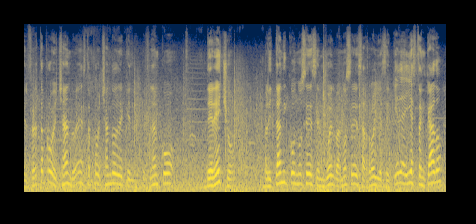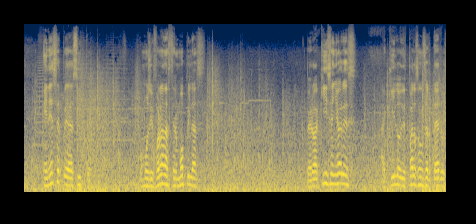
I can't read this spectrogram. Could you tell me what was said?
el Fer está aprovechando, ¿eh? Está aprovechando de que el, flanco derecho británico no se desenvuelva, no se desarrolle, se quede ahí estancado en ese pedacito, como si fueran las termópilas. Pero aquí, señores, aquí los disparos son certeros.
